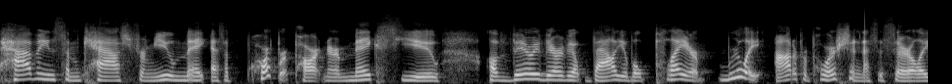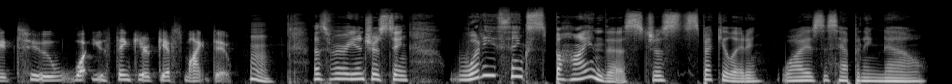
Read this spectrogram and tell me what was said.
having some cash from you make as a corporate partner makes you a very, very valuable player, really out of proportion necessarily to what you think your gifts might do. Hmm. That's very interesting. What do you think's behind this? Just speculating. Why is this happening now?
